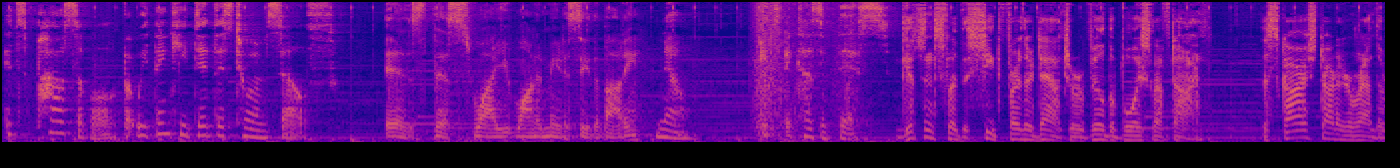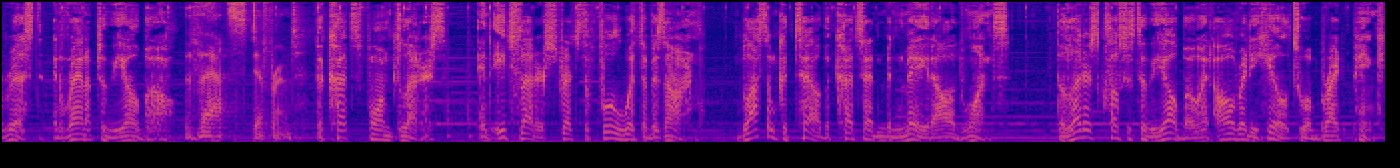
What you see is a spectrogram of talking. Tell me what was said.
It's possible, but we think he did this to himself. Is this why you wanted me to see the body? No. It's because of this. Gibson slid the sheet further down to reveal the boy's left arm. The scar started around the wrist and ran up to the elbow. That's different. The cuts formed letters, and each letter stretched the full width of his arm. Blossom could tell the cuts hadn't been made all at once. The letters closest to the elbow had already healed to a bright pink.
